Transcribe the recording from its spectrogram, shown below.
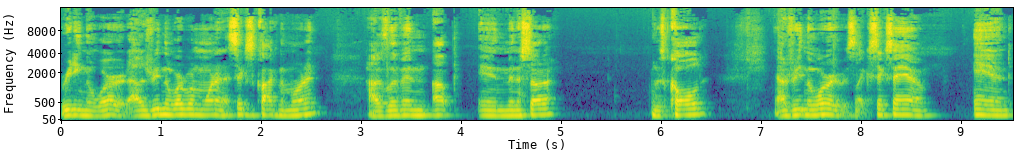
reading the word. I was reading the word one morning at six o'clock in the morning. I was living up in Minnesota. It was cold. I was reading the word. It was like six a.m. and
